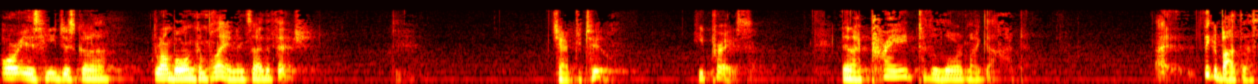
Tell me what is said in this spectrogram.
Or is he just going to grumble and complain inside the fish? chapter 2. He prays. Then I prayed to the Lord my God. I, think about this.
